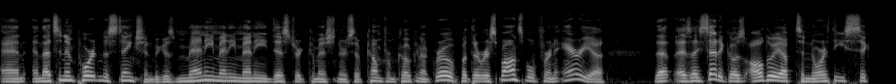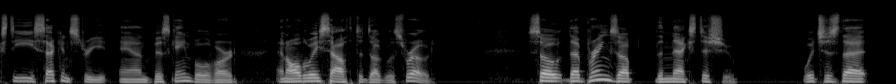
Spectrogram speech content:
And, and that's an important distinction because many, many, many district commissioners have come from Coconut Grove, but they're responsible for an area that, as I said, it goes all the way up to Northeast 62nd Street and Biscayne Boulevard and all the way south to Douglas Road. So that brings up the next issue, which is that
